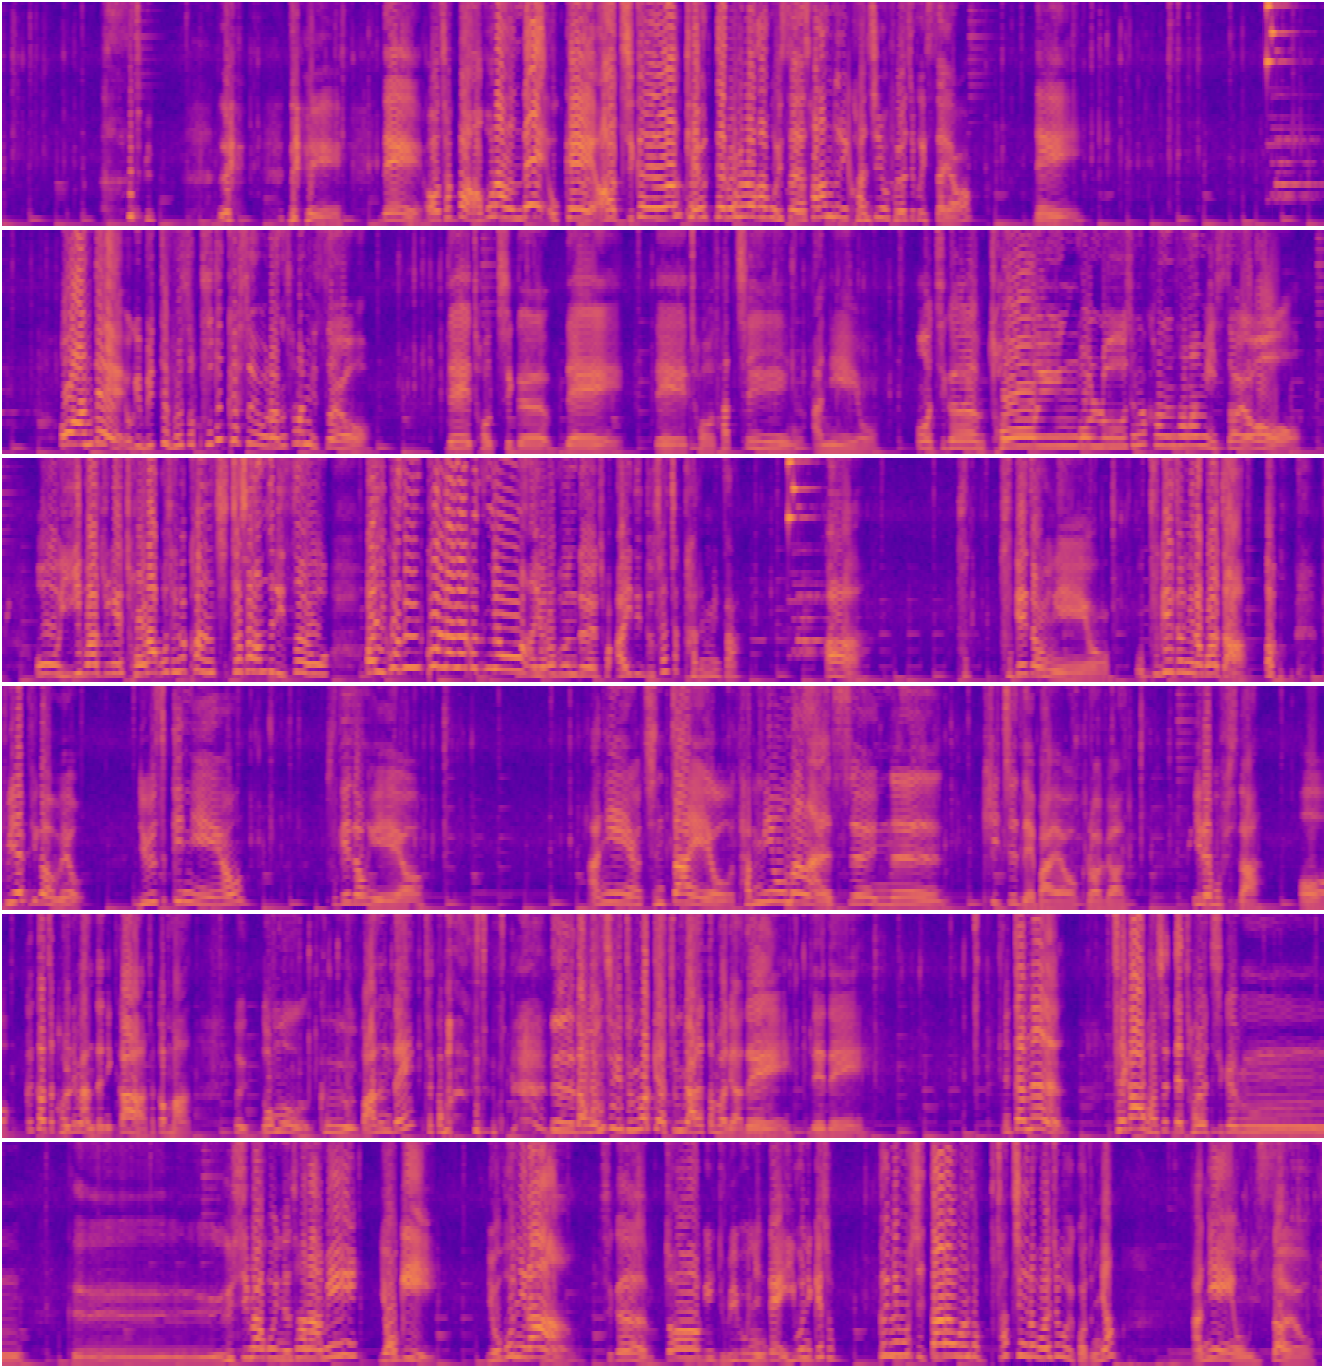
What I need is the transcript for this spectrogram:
네, 네, 네. 어, 잠깐 와보라는데? 오케이. 아, 지금 계획대로 흘러가고 있어요. 사람들이 관심을 보여주고 있어요. 네. 안 돼! 여기 밑에 벌써 구독했어요. 라는 사람이 있어요. 네, 저 지금, 네, 네, 저 사칭 아니에요. 어, 지금 저인 걸로 생각하는 사람이 있어요. 어, 이 와중에 저라고 생각하는 진짜 사람들이 있어요. 아, 이거는 곤란하거든요. 아, 여러분들, 저 아이디도 살짝 다릅니다. 아, 부, 부계정이에요. 어, 부계정이라고 하자. 아, VIP가 왜요? 뉴스킨이에요? 부계정이에요. 아니에요, 진짜예요. 단미호만 알 수 있는 퀴즈 내봐요, 그러면. 이래 봅시다. 어, 끝까지 걸리면 안 되니까, 잠깐만. 어, 너무 그 많은데? 잠깐만. 네, 나 원숭이 둘밖에 준비 안 했단 말이야. 네, 네, 네. 일단은 제가 봤을 때 저를 지금 그 의심하고 있는 사람이 여기 요 분이랑 지금 저기 뉴비분인데 이분이 계속 끊임없이 따라오면서 사칭이라고 해주고 있거든요. 아니에요, 있어요.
